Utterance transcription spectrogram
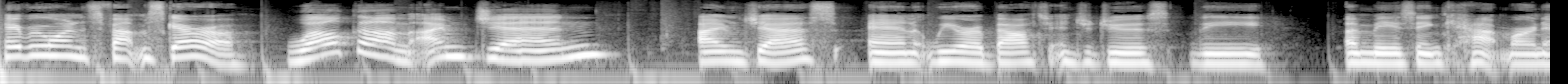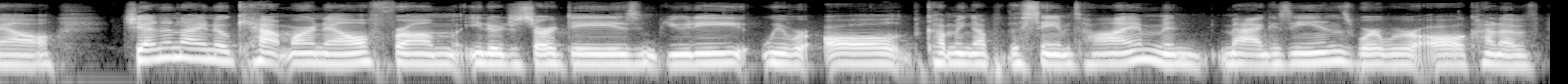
Hey everyone, it's Fat Mascara. Welcome. I'm Jen. I'm Jess, and we are about to introduce the amazing Cat Marnell. Jen and I know Cat Marnell from, you know, just our days in beauty. We were all coming up at the same time in magazines where we were all kind of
